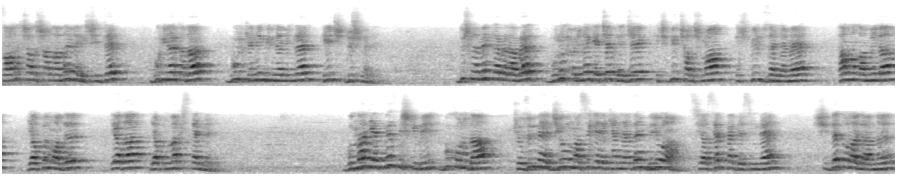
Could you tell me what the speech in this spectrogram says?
sağlık çalışanlarına yönelik şiddet bugüne kadar bu ülkenin gündeminden hiç düşmedi. Düşmemekle beraber bunun önüne geçebilecek hiçbir çalışma, hiçbir düzenleme tam anlamıyla yapılmadı ya da yapılmak istenmedi. Bunlar yetmezmiş gibi bu konuda çözüm merci olması gerekenlerden biri olan siyaset perdesinden şiddet olaylarını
